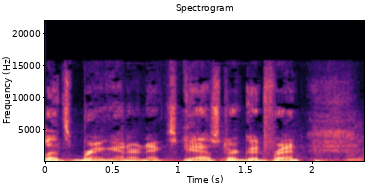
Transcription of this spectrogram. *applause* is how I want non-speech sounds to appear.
let's bring in our next guest, our good friend,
